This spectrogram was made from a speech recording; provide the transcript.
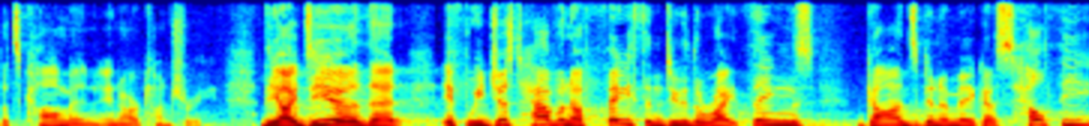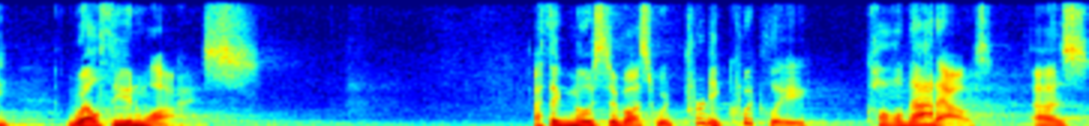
that's common in our country. The idea that if we just have enough faith and do the right things, God's going to make us healthy, wealthy, and wise. I think most of us would pretty quickly call that out as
